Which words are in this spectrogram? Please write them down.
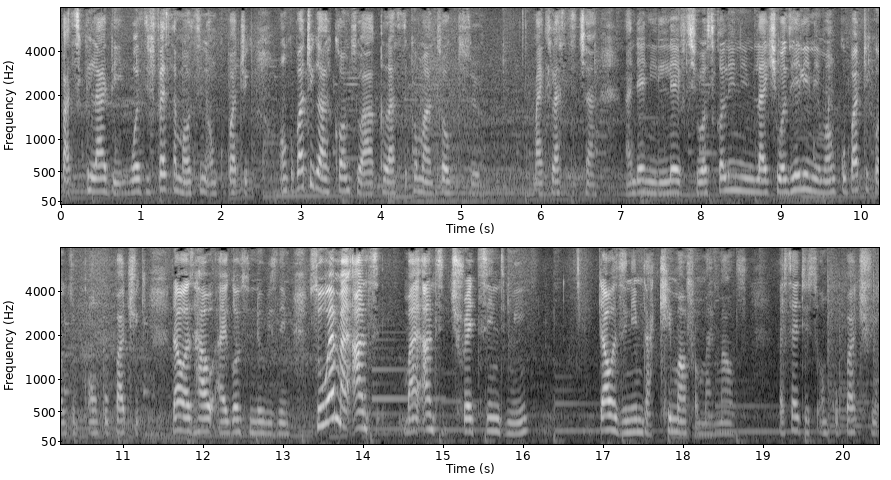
particular day, was the first time I was seeing Uncle Patrick. Uncle Patrick had come to our class to come and talk to my class teacher and then he left. She was calling him like she was hailing him uncle patrick uncle, uncle patrick. That was how i got to know his name. So when my aunt my aunt threatened me that was the name that came out from my mouth. I said it's uncle patrick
